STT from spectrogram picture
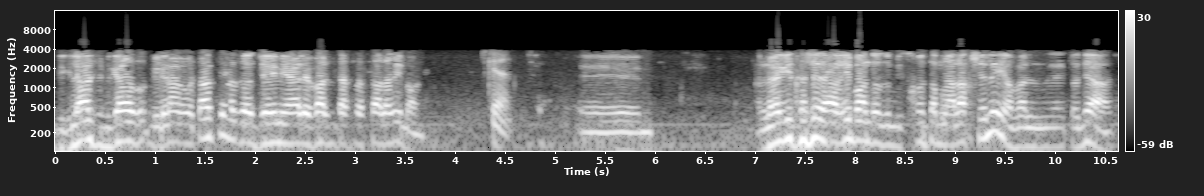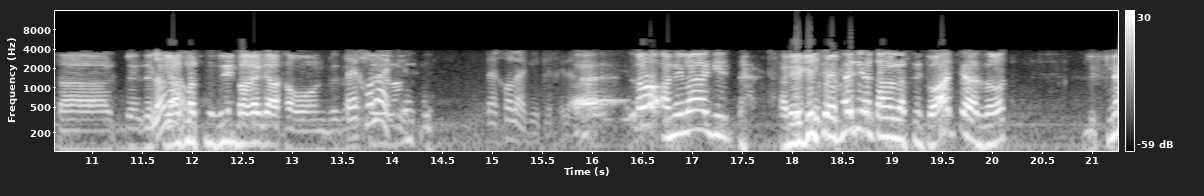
בגלל שבגלל הרוטציה הזאת, ג'יימי היה לבד מתחת לסל הריבאונד. כן. אמ, אני לא אגיד לך שהריבאונד הזה בזכות המהלך שלי, אבל אתה יודע, זה לא, קריאת לא. מצבים ברגע האחרון. אתה יכול להגיד. אתה יכול להגיד לפי דעתי. אה, לא, אני לא אגיד. אני אגיד שהבאתי אותנו לסיטואציה הזאת, לפני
